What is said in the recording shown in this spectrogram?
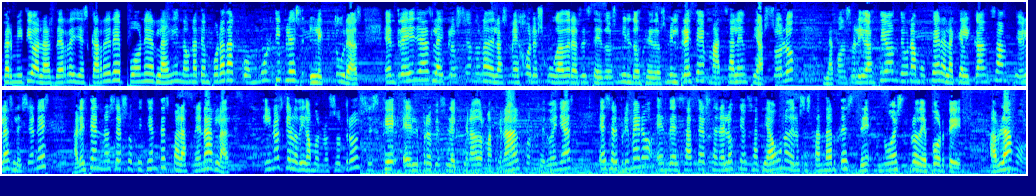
permitió a las de Reyes Carrere poner la guinda una temporada con múltiples lecturas, entre ellas la eclosión de una de las mejores jugadoras de este 2012-2013, Machalencia Solo, y la consolidación de una mujer a la que el cansancio y las lesiones parecen no ser suficientes para frenarlas. Y no es que lo digamos nosotros, es que el propio seleccionador nacional, Jorge Dueñas, es el primero en deshacerse en elogios hacia uno de los estandartes de nuestro deporte. Hablamos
